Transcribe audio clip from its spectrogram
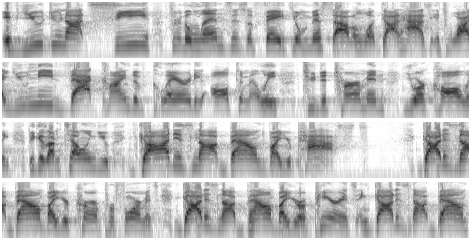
if you do not see through the lenses of faith, you'll miss out on what God has. It's why you need that kind of clarity ultimately to determine your calling. Because I'm telling you, God is not bound by your past. God is not bound by your current performance. God is not bound by your appearance. And God is not bound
